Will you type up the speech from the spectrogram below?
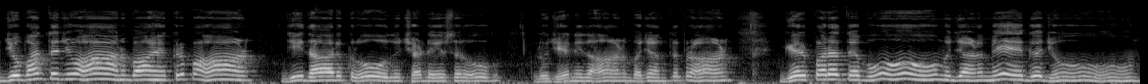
ਜੁਬੰਤ ਜੁਹਾਨ ਬਾਹੇ ਕਿਰਪਾਨ ਜੀਧਾਰ ਕ੍ਰੋਧ ਛੜੇ ਸਰੋਗ, ਲੁਝੇ ਨਿਦਾਨ ਭਜੰਤ ਪ੍ਰਾਣ। ਗਿਰ ਪਰਤ ਭੂਮ ਜਣ ਮੇਗ ਝੂਨ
